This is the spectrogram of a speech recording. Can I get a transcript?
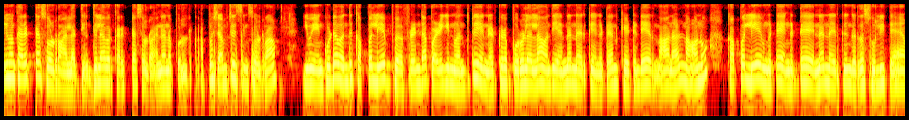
இவன் கரெக்டா சொல்றான் எல்லாத்தையும். திலாவர் கரெக்டா சொல்றான். என்னென்ன பொருள் இருக்கு அப்போ ஷம்ஷேத் சிங் சொல்றான் இவன் என் கூட வந்து கப்பல்லே ஃப்ரெண்டா பழகின்னு வந்துட்டு என் இருக்கிற பொருள் எல்லாம் வந்து என்னென்ன இருக்கு என்கிட்டன்னு கேட்டுட்டே இருந்தான். அதனால நானும் கப்பல்லையே இவங்ககிட்ட எங்கிட்ட என்னென்ன இருக்குங்கிறத சொல்லிட்டேன்.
